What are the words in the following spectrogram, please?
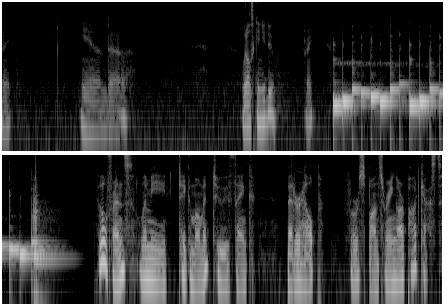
Right? And uh, what else can you do? Right? Hello, friends. Let me take a moment to thank BetterHelp for sponsoring our podcast.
